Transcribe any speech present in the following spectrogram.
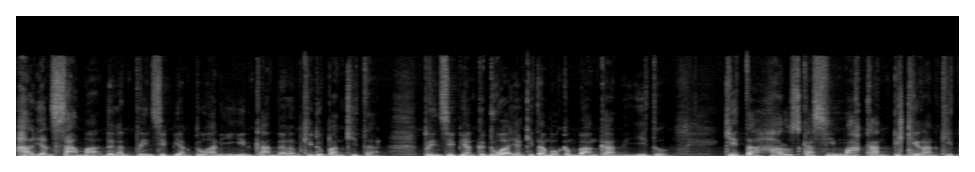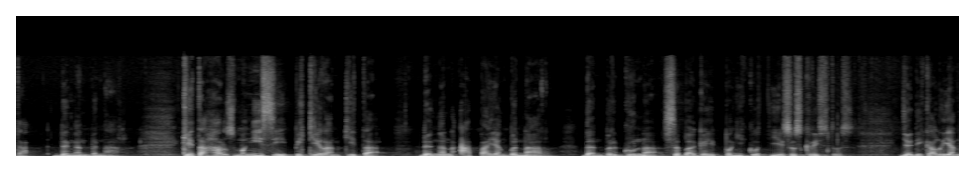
hal yang sama dengan prinsip yang Tuhan inginkan dalam kehidupan kita. Prinsip yang kedua yang kita mau kembangkan itu, kita harus kasih makan pikiran kita dengan benar. Kita harus mengisi pikiran kita dengan apa yang benar dan berguna sebagai pengikut Yesus Kristus. Jadi kalau yang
